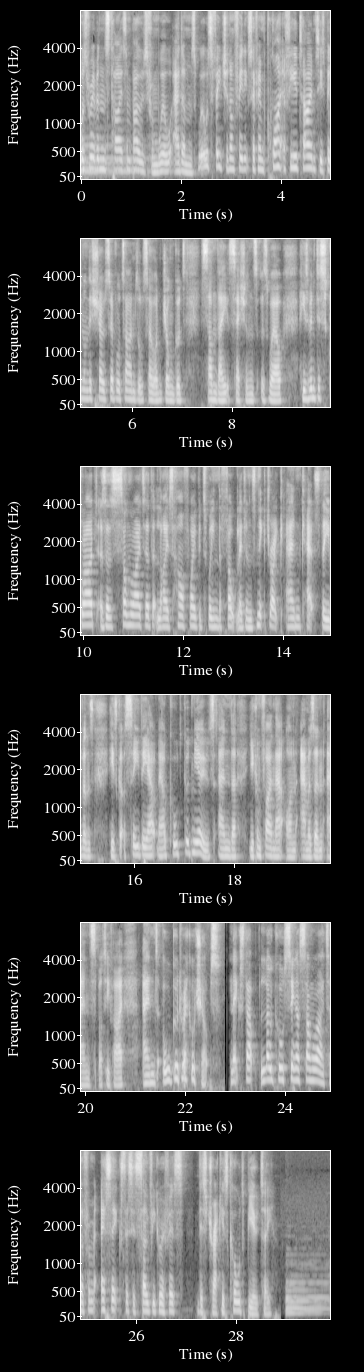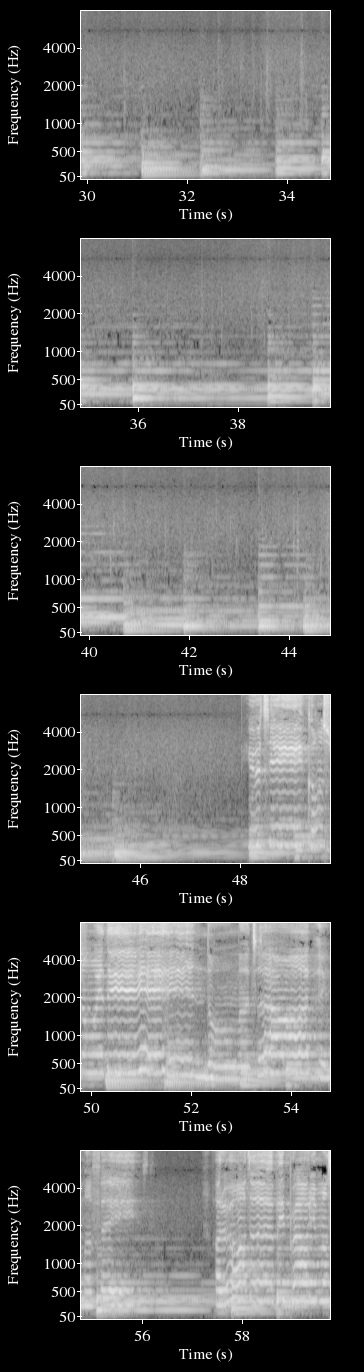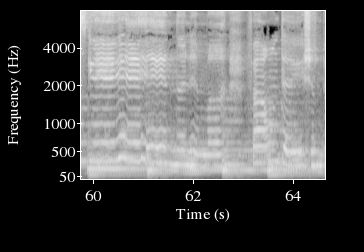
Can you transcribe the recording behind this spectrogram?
Was Ribbons, Ties and Bows from Will Adams. Will's featured on Phoenix FM quite a few times. He's been on this show several times, also on John Good's Sunday sessions as well. He's been described as a songwriter that lies halfway between the folk legends Nick Drake and Cat Stevens. He's got a CD out now called Good News, and uh, you can find that on Amazon and Spotify and all good record shops. Next up, local singer songwriter from Essex. This is Sophie Griffiths. This track is called Beauty.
